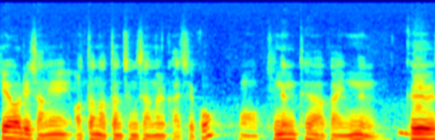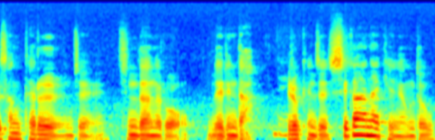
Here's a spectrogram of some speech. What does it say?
6개월 이상의 어떤 어떤 증상을 가지고 어, 기능 퇴화가 있는 그 상태를 이제 진단으로 내린다. 네. 이렇게 이제 시간의 개념도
